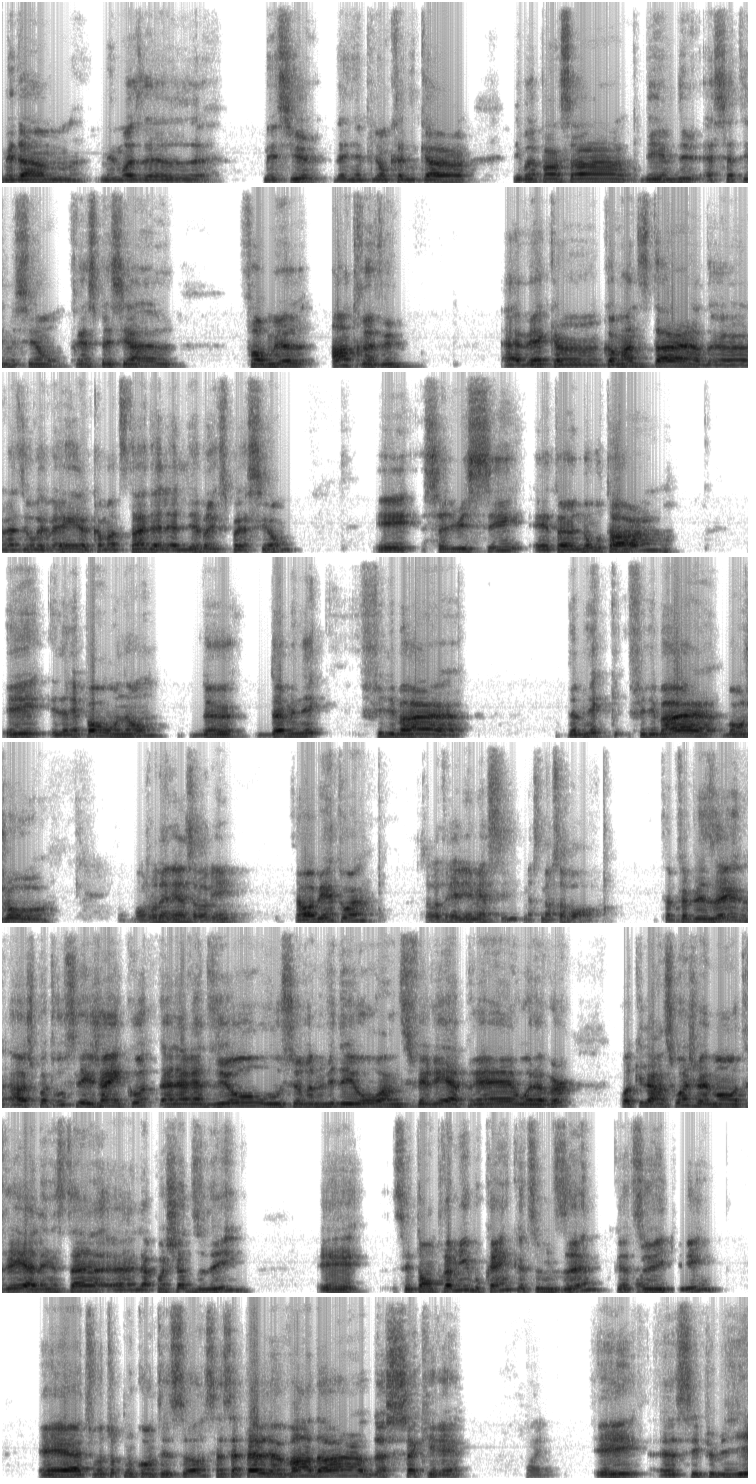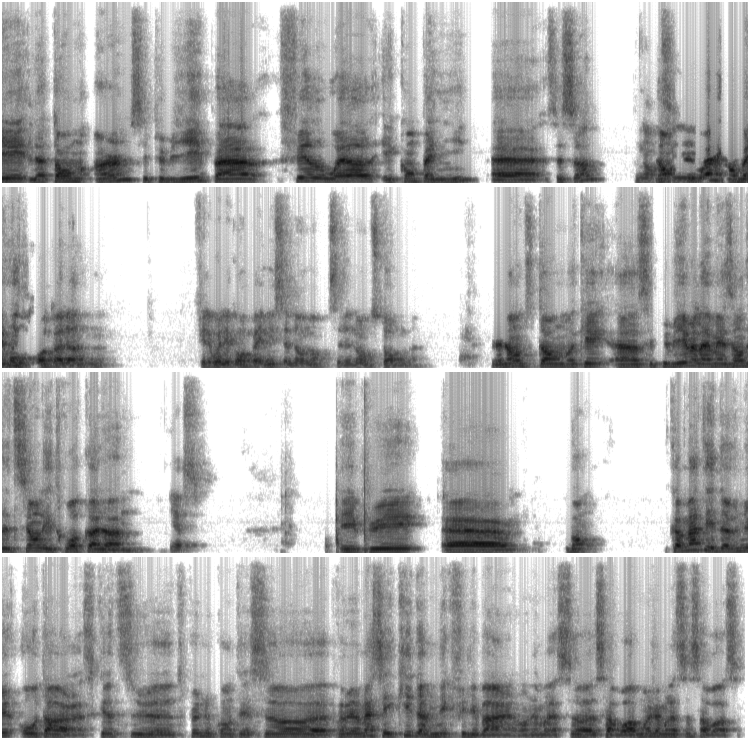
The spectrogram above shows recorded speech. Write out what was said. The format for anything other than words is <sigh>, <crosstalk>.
Mesdames, Mesdemoiselles, Messieurs, Daniel Pilon, chroniqueur, libre penseur, bienvenue à cette émission très spéciale, Formule Entrevue, avec un commanditaire de Radio Réveil, un commanditaire de la libre expression. Et celui-ci est un auteur et il répond au nom de Dominique Philibert. Dominique Philibert, bonjour. Bonjour Daniel, ça va bien? Ça va bien, toi? Ça va très bien, merci. Merci de me recevoir. Ça me fait plaisir. Alors, je ne sais pas trop si les gens écoutent à la radio ou sur une vidéo en différé après, whatever. Quoi qu'il en soit, je vais montrer à l'instant euh, la pochette du livre. Et c'est ton premier bouquin que tu me disais, que tu écris. Et euh, tu vas tout nous conter ça. Ça s'appelle Le vendeur de secrets. Oui. Et euh, c'est publié, le tome 1, c'est publié par Phil Well et compagnie. Euh, c'est ça? Non, Donc, Phil Well et compagnie. Trois colonnes. Phil Well et compagnie, c'est le, nom, le nom du tome. Le nom du tome, OK. Euh, c'est publié par la maison d'édition Les Trois Colonnes. Yes. Et puis, bon, comment tu es devenu auteur? Est-ce que tu, tu, peux nous conter ça? Euh, premièrement, c'est qui Dominique Philibert? On aimerait ça savoir. Moi, j'aimerais ça savoir ça.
